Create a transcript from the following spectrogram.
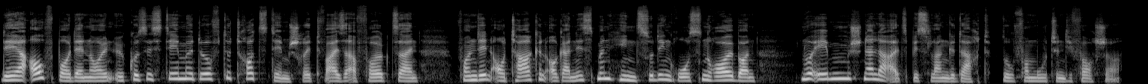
Der Aufbau der neuen Ökosysteme dürfte trotzdem schrittweise erfolgt sein, von den autarken Organismen hin zu den großen Räubern, nur eben schneller als bislang gedacht, so vermuten die Forscher.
